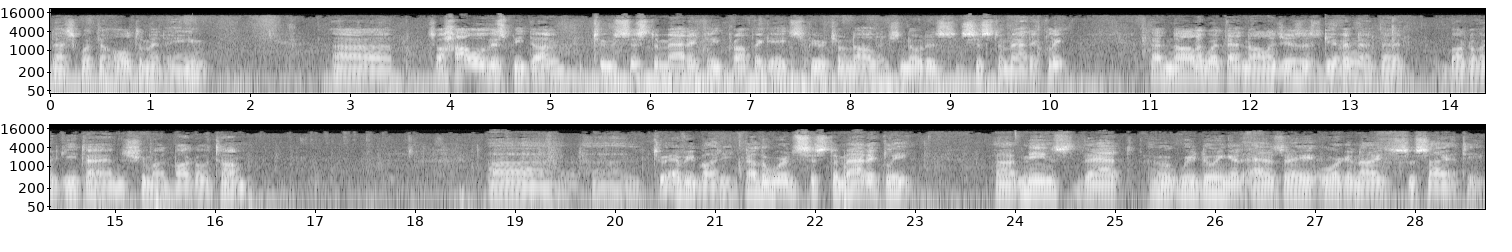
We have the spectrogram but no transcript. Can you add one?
that's what the ultimate aim. Uh, so, how will this be done? To systematically propagate spiritual knowledge. Notice systematically. That knowledge, what that knowledge is, is given at the Bhagavad Gita and Srimad Bhagavatam uh, uh, to everybody. Now, the word systematically uh, means that uh, we're doing it as a organized society.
